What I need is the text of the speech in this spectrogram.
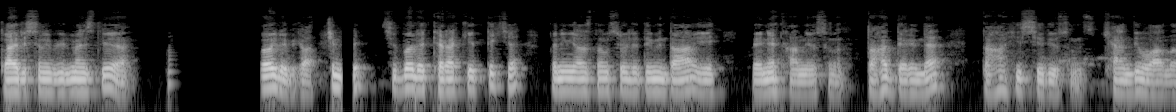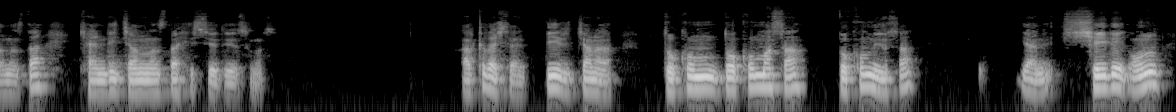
gayrısını bilmez diyor ya. Öyle bir hal. Şimdi siz böyle terakki ettikçe benim yazdığım söylediğimi daha iyi ve net anlıyorsunuz. Daha derinde daha hissediyorsunuz. Kendi varlığınızda, kendi canınızda hissediyorsunuz. Arkadaşlar bir cana dokun, dokunmasa, dokunmuyorsa yani şey değil, onun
